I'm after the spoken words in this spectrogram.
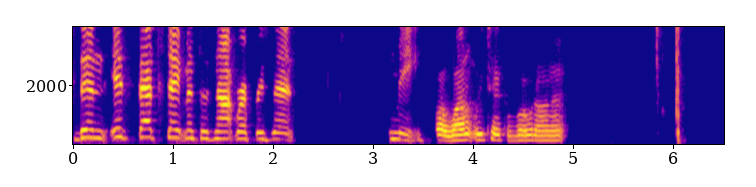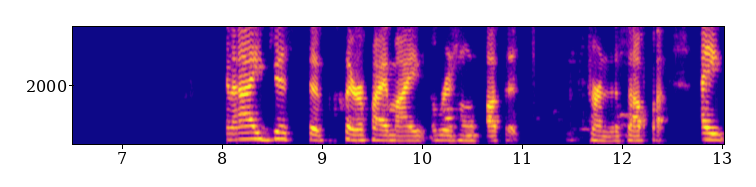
Then it that statement does not represent me. Well, why don't we take a vote on it? And I just to clarify my original thoughts, it's turn this up, but I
